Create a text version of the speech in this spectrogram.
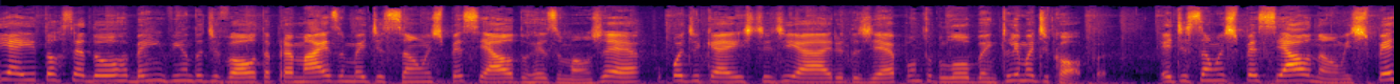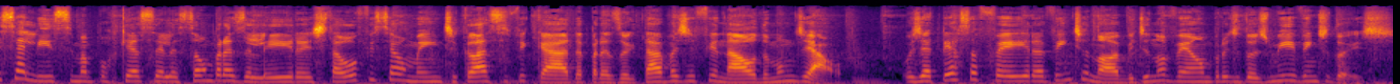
E aí, torcedor, bem-vindo de volta para mais uma edição especial do Resumão GE, o podcast diário do GE. Globo em clima de Copa. Edição especial não, especialíssima porque a seleção brasileira está oficialmente classificada para as oitavas de final do Mundial. Hoje é terça-feira, 29 de novembro de 2022.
